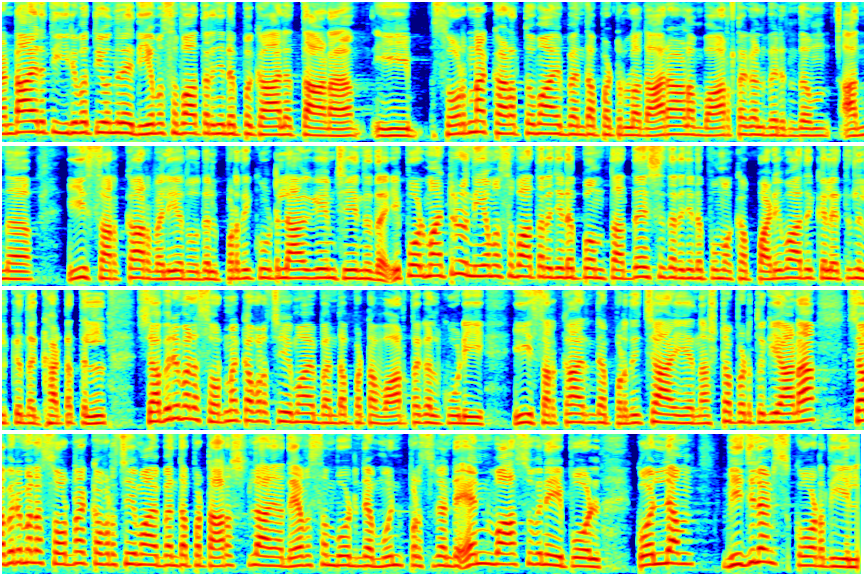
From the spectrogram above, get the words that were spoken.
രണ്ടായിരത്തി ഇരുപത്തിയൊന്നിലെ നിയമസഭാ തെരഞ്ഞെടുപ്പ് കാലത്താണ് ഈ സ്വർണക്കടത്തുമായി ബന്ധപ്പെട്ടുള്ള ധാരാളം വാർത്തകൾ വരുന്നതും അന്ന് ഈ സർക്കാർ വലിയ തോതിൽ പ്രതിക്കൂട്ടിലാകുകയും ചെയ്യുന്നത്. ഇപ്പോൾ മറ്റൊരു നിയമസഭാ തെരഞ്ഞെടുപ്പും തദ്ദേശ തെരഞ്ഞെടുപ്പും ഒക്കെ പടിവാതിക്കൽ എത്തി നിൽക്കുന്ന ഘട്ടത്തിൽ ശബരിമല സ്വർണ കവർച്ചയുമായി ബന്ധപ്പെട്ട വാർത്തകൾ കൂടി ഈ സർക്കാരിന്റെ പ്രതിച്ഛായയെ നഷ്ടപ്പെടുത്തുകയാണ്. ശബരിമല സ്വർണ കവർച്ചയുമായി ബന്ധപ്പെട്ട അറസ്റ്റിലായ ദേവസ്വം ബോർഡിന്റെ മുൻ പ്രസിഡന്റ് എൻ വാസുവിനെ ഇപ്പോൾ കൊല്ലം വിജിലൻസ് കോടതിയിൽ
